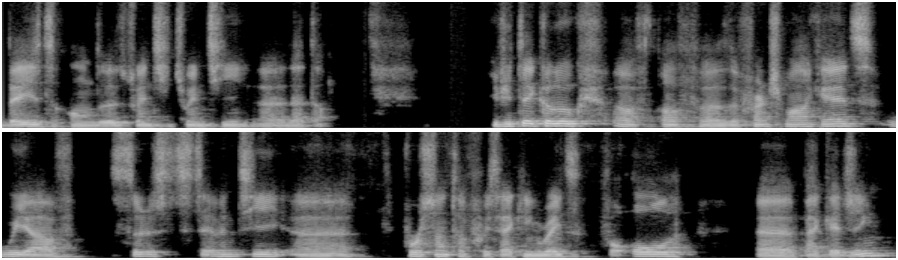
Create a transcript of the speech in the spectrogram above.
based on the 2020 uh, data. If you take a look of, of uh, the French market, we have 70% uh, of recycling rates for all packaging.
